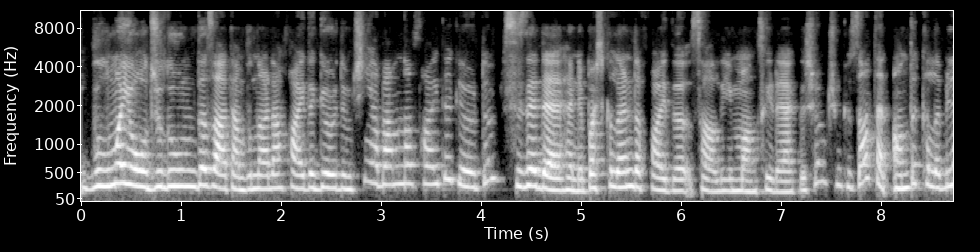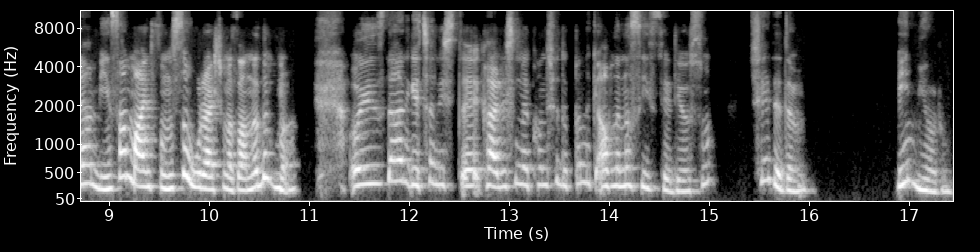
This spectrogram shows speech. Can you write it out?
bulma yolculuğumda zaten bunlardan fayda gördüğüm için ya ben bundan fayda gördüm size de hani başkalarına da fayda sağlayayım mantığıyla yaklaşıyorum. Çünkü zaten anda kalabilen bir insan mindfulness'la uğraşmaz anladın mı? O yüzden geçen işte kardeşimle konuşuyorduk bana ki abla nasıl hissediyorsun? Şey dedim bilmiyorum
